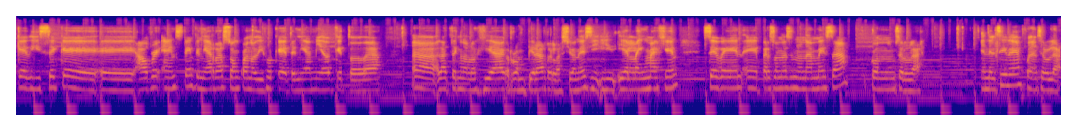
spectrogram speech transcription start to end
que dice que eh, Albert Einstein tenía razón cuando dijo que tenía miedo que toda uh, la tecnología rompiera relaciones y, y en la imagen se ven eh, personas en una mesa con un celular. En el cine con el celular.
